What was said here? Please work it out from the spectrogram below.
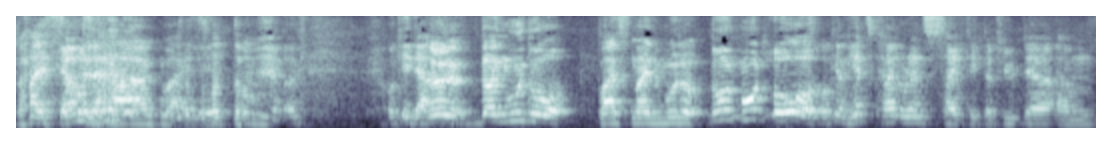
Scheiße. Ja, muss das Langweilig. war dumm. Okay, der. Äh, dein Mutter. Was, meine Mutter? Dein Mutter. Okay, und jetzt Kylo Rens Sidekick, der Typ, der, ähm,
